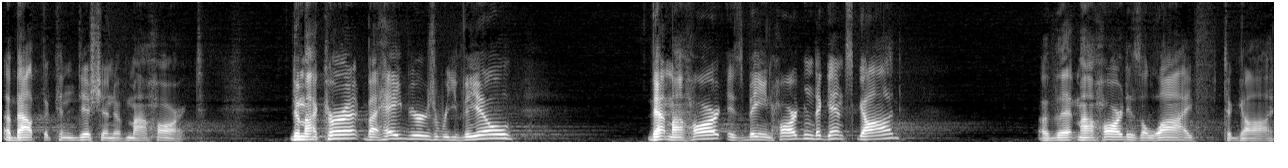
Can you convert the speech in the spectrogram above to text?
about the condition of my heart? Do my current behaviors reveal that my heart is being hardened against God, or that my heart is alive to God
